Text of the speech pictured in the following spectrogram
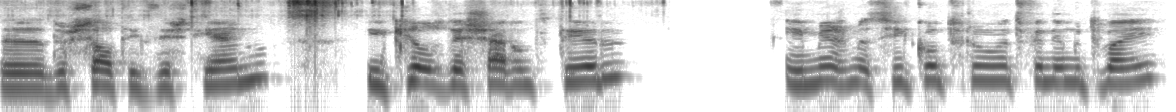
uh, dos Celtics este ano e que eles deixaram de ter e mesmo assim continuam a defender muito bem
